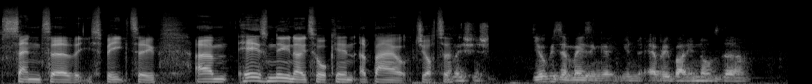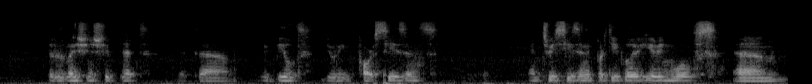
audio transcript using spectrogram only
centre that you speak to. Um, here's Nuno talking about Jota. Relationship. Diogo is amazing. You know, everybody knows the the relationship that that uh, we built during four seasons and three seasons in particular here in Wolves. Um,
